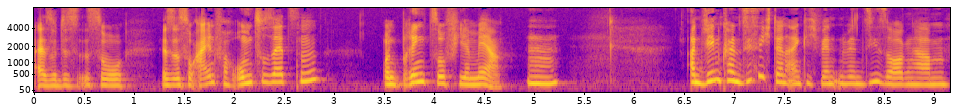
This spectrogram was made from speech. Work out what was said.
Also das ist so, es ist so einfach umzusetzen und bringt so viel mehr. Mhm. An wen können Sie sich denn eigentlich wenden, wenn Sie Sorgen haben?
